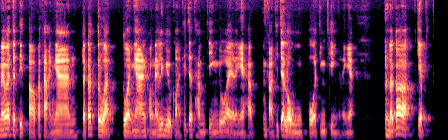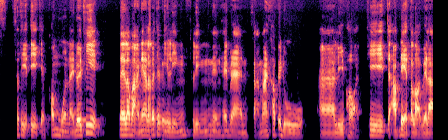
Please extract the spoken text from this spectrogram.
ไม่ว่าจะติดต่อประสานงาน แล้วก็ตรวจตรวจงานของนักรีวิวก่อนที่จะทำจริงด้วยอะไรเงี้ยครับก่อนที่จะลงโพสต์จริง ๆอะไรเงี้ยแล้วก็เก็บสถิติเก็บข้อมูลอะไรโดยที่ในระหว่างเนี้ยเราก็จะมีลิงก์ลิงก์หนึ่งให้แบรนด์สามารถเข้าไปดู report ที่จะอัปเดตตลอดเวลา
